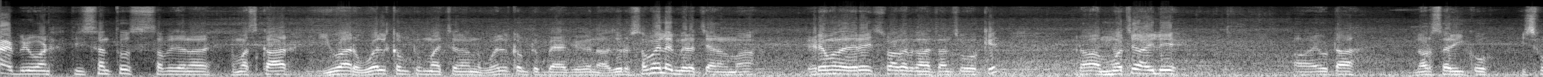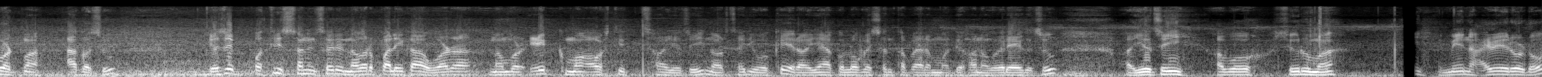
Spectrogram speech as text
एभ्री वान सन्तोष सबैजना नमस्कार. You're welcome to my channel welcome to back again हजुर सबैलाई मेरो च्यानलमा धेरैभन्दा धेरै स्वागत गर्न चाहन्छु ओके र म चाहिँ अहिले एउटा नर्सरीको स्पटमा आएको छु। यो चाहिँ पच्चिस शनिश्वरी नगरपालिका वडा नम्बर एकमा अवस्थित छ यो चाहिँ नर्सरी ओके र यहाँको लोकेसन तपाईँलाई म देखाउन गइरहेको छु। यो चाहिँ अब सुरुमा मेन हाइवे रोड हो।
